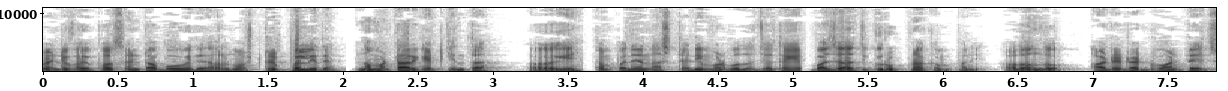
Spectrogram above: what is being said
twenty five percent above ಇದೆ ಆಲ್ಮೋಸ್ಟ್ ಟ್ರಿಪಲ್ ಇದೆ. ನಮ್ಮ ಟಾರ್ಗೆಟ್ ಗಿಂತ ಹಾಗಾಗಿ ಕಂಪನಿಯನ್ನ ಸ್ಟಡಿ ಮಾಡಬಹುದು ಜೊತೆಗೆ ಬಜಾಜ್ ಗ್ರೂಪ್ನ ಕಂಪನಿ. ಅದೊಂದು ಆಡೆಡ್ ಅಡ್ವಾಂಟೇಜ್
